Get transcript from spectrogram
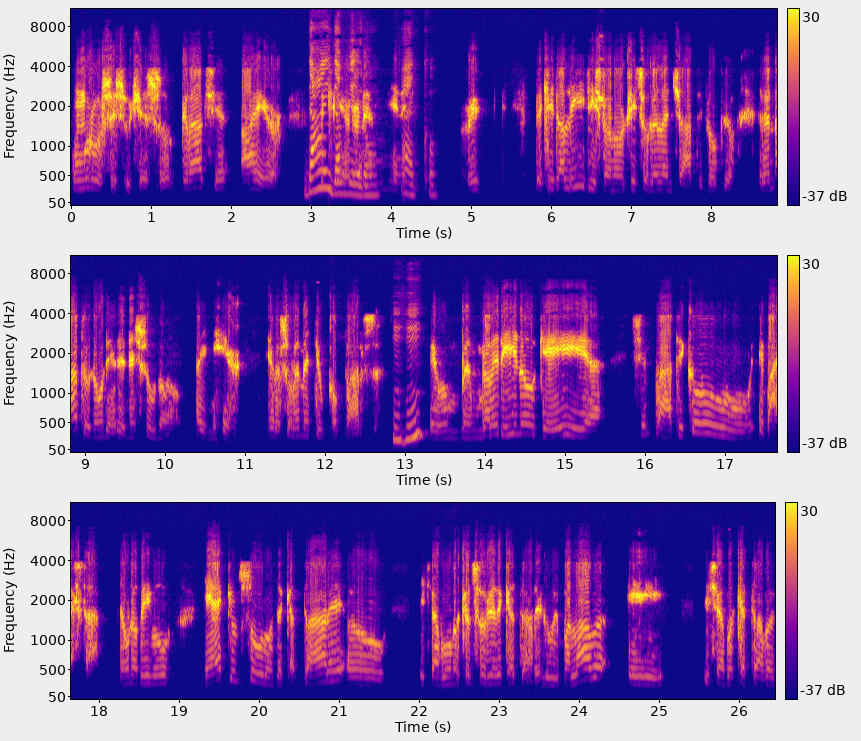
un grosso successo grazie a Air Dai, davvero? era- Ecco. Perché da lì sono, si sono lanciati proprio Renato non era nessuno in Air era solamente un comparso Mhm. è un, un ballerino gay simpatico e basta non avevo neanche un solo da cantare o diciamo una canzone da cantare lui ballava e diciamo cantava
